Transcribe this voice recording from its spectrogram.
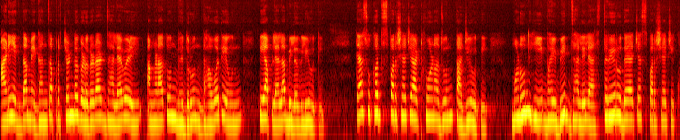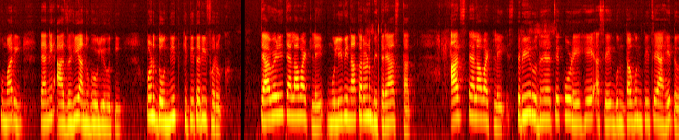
आणि एकदा मेघांचा प्रचंड गडगडाट झाल्यावेळी अंगणातून भेदरून धावत येऊन ती आपल्याला बिलगली होती. त्या सुखद स्पर्शाची आठवण अजून ताजी होती. म्हणून ही भयभीत झालेल्या स्त्री हृदयाच्या स्पर्शाची खुमारी त्याने आजही अनुभवली होती. पण दोन्हीत कितीतरी फरक. त्यावेळी त्याला वाटले मुली विनाकारण भित्र्या असतात. आज त्याला वाटले स्त्री हृदयाचे कोडे हे असे गुंतागुंतीचे आहे तर.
